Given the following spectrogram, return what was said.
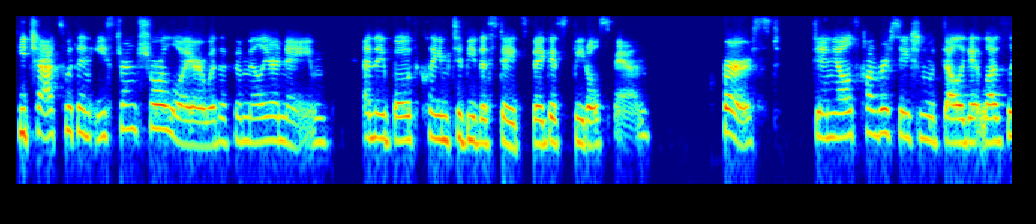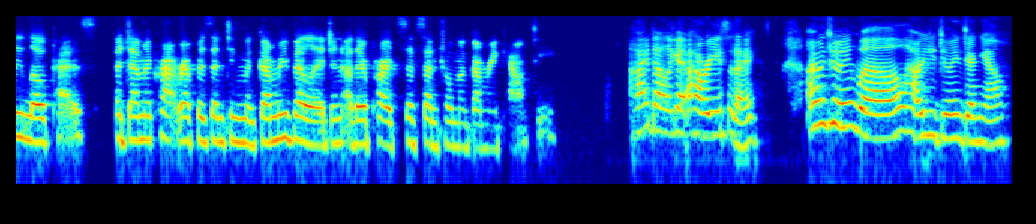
He chats with an Eastern Shore lawyer with a familiar name, and they both claim to be the state's biggest Beatles fan. First, Danielle's conversation with Delegate Lesley Lopez, a Democrat representing Montgomery Village and other parts of central Montgomery County. Hi, Delegate. How are you today? I'm doing well. How are you doing, Danielle?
